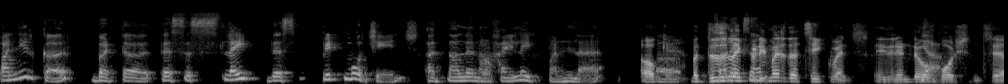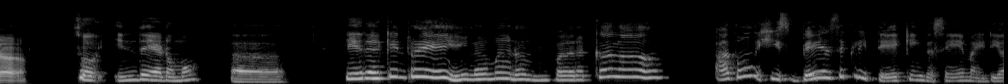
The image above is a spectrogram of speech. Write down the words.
பண்ணியிருக்கார் பட் தெஸ் ஸ்லைட் தெஸ் பிட் மோர் சேஞ்ச் அதனால நான் ஹைலைட் பண்ணல. ஓகே பட் திஸ் இஸ் லைக் பிரிட்டி மச் தட் சீக்வென்ஸ் இது ரெண்டு போர்ஷன்ஸ் யா சோ இந்த இடமும் இருக்கின்றேன் மனம் பறக்கலாம். அதுவும் he's basically taking the same idea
